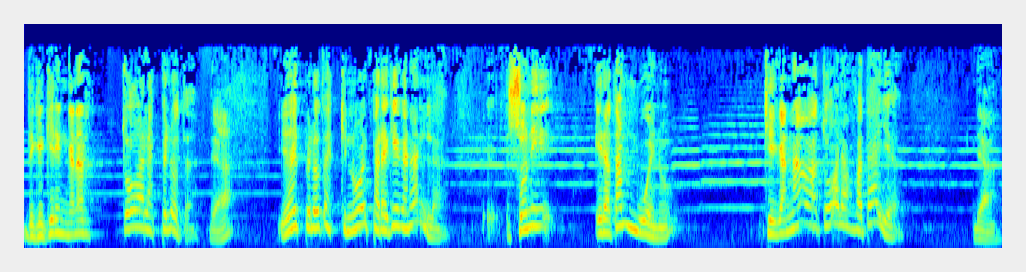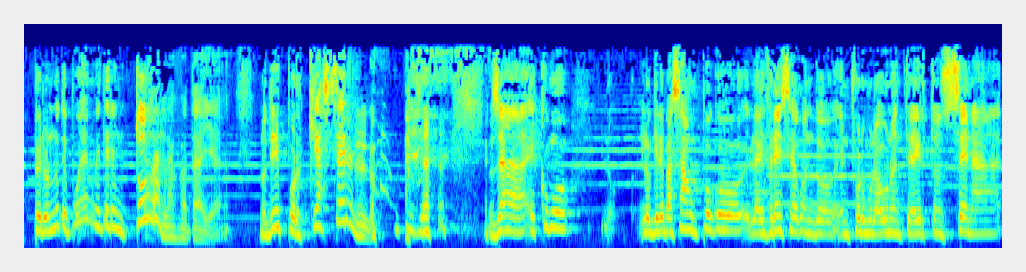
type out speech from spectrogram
de que quieren ganar todas las pelotas. ¿Ya? Y hay pelotas que no hay para qué ganarlas. Sony era tan bueno que ganaba todas las batallas. Ya. Pero no te puedes meter en todas las batallas. No tienes por qué hacerlo. o, sea, o sea, es como lo, lo que le pasaba un poco la diferencia cuando en Fórmula 1 entre Ayrton Senna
